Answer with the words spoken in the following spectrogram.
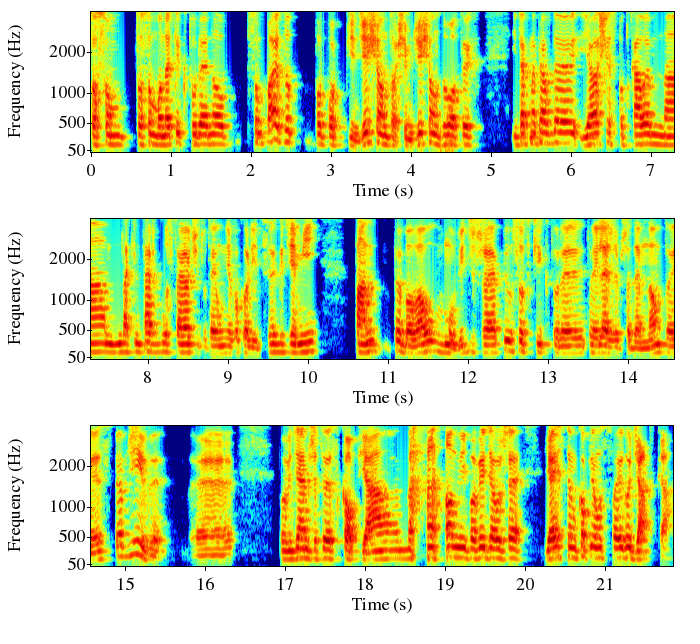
to, są, to są monety, które no, są bardzo po, po 50, 80 złotych. I tak naprawdę ja się spotkałem na takim targu staroci tutaj u mnie w okolicy, gdzie mi pan próbował wmówić, że Piłsudski, który tutaj leży przede mną, to jest prawdziwy. E, powiedziałem, że to jest kopia. On mi powiedział, że ja jestem kopią swojego dziadka.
